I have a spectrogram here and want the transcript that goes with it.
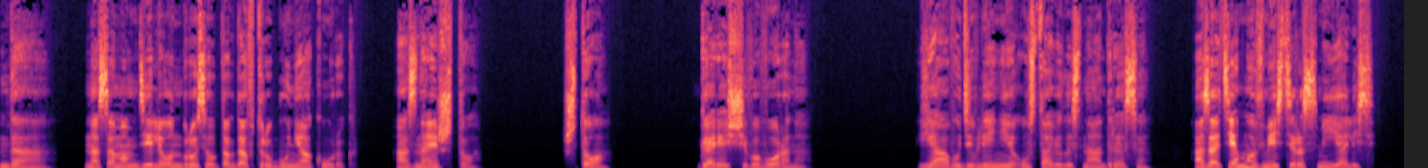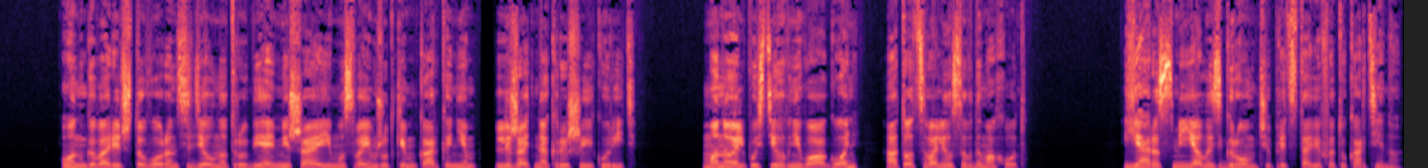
«Да, на самом деле он бросил тогда в трубу не окурок. А знаешь что?» «Что?» «Горящего ворона». Я в удивлении уставилась на Андреса а затем мы вместе рассмеялись. Он говорит, что ворон сидел на трубе, мешая ему своим жутким карканьем лежать на крыше и курить. Мануэль пустил в него огонь, а тот свалился в дымоход. Я рассмеялась громче, представив эту картину.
